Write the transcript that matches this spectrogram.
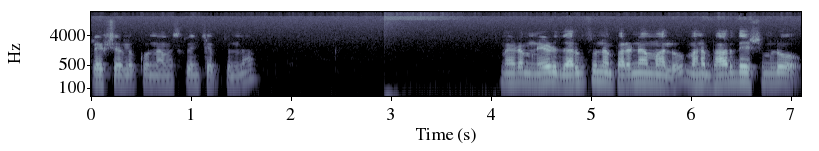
ప్రేక్షకులకు నమస్కరించి చెప్తున్నా. మేడం నేడు జరుగుతున్న పరిణామాలు మన భారతదేశంలో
